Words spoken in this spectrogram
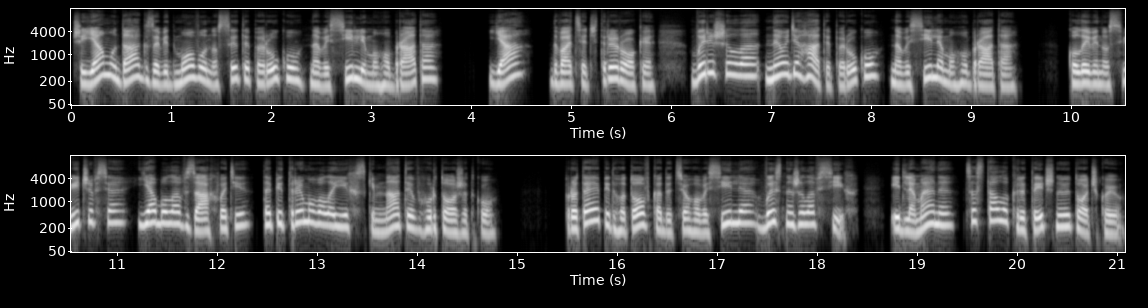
Чи я мудак за відмову носити перуку на весіллі мого брата? Я, 23 роки, вирішила не одягати перуку на весілля мого брата. Коли він освічився, я була в захваті та підтримувала їх з кімнати в гуртожитку. Проте підготовка до цього весілля виснажила всіх, і для мене це стало критичною точкою.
